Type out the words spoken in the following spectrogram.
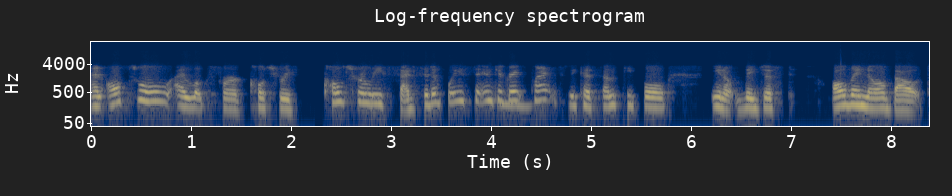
And also, I look for culturally culturally sensitive ways to integrate mm-hmm. plants because some people, you know, they just all they know about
